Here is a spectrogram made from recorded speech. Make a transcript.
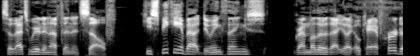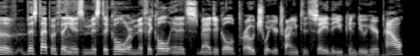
So that's weird enough in itself. He's speaking about doing things, grandmother, that you're like, okay, I've heard of this type of thing is mystical or mythical in its magical approach. What you're trying to say that you can do here, pal,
